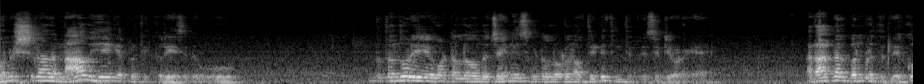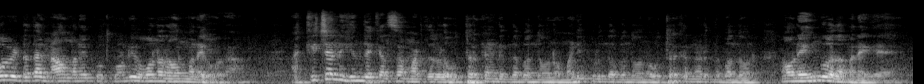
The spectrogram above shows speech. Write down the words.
ಮನುಷ್ಯರಾದ ನಾವು ಹೇಗೆ ಪ್ರತಿಕ್ರಿಯಿಸಿದೆವು? ಒಂದು ತಂದೂರಿ ಹೋಟೆಲ್ ಒಂದು ಚೈನೀಸ್ ಹೋಟೆಲ್ ನೋಡಿ, ನಾವು ತಿಂಡಿ ತಿಂತಿದ್ವಿ ಸಿಟಿ ಒಳಗೆ ಅದಾದ್ಮೇಲೆ ಬಂದ್ಬಿಡ್ತಿದ್ವಿ. ಕೋವಿಡ್ ಆದಾಗ ನಾವು ಮನೆಗೆ ಕೂತ್ಕೊಂಡು ಓನರ್ ಅವನ ಮನೆಗೆ ಹೋದ. ಆ ಕಿಚನ್ ಹಿಂದೆ ಕೆಲಸ ಮಾಡ್ತಿದ್ರಲ್ಲ ಉತ್ತರಾಖಂಡಿಂದ ಬಂದವನು, ಮಣಿಪುರದಿಂದ ಬಂದವನು, ಉತ್ತರ ಕರ್ನಾಟಕದಿಂದ ಬಂದವನು, ಅವನು ಹೆಂಗೂ ಹೋದ ಮನೆಗೆ?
